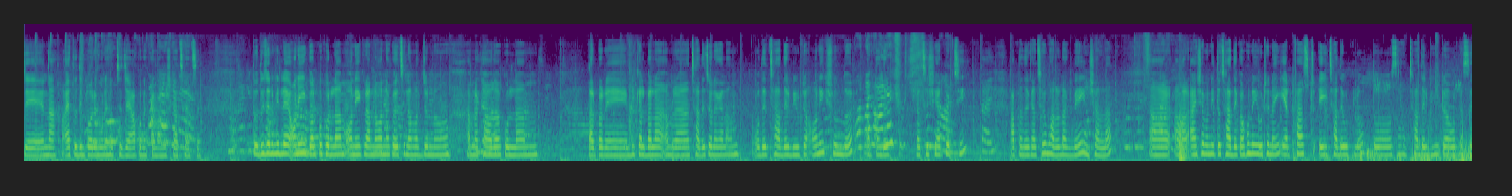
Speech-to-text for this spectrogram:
যে, না, এতদিন পরে মনে হচ্ছে যে আপন একটা মানুষ কাছে আছে। তো দুজনে মিলে অনেক গল্প করলাম, অনেক রান্না বান্না করেছিলাম আমার জন্য, আমরা খাওয়া দাওয়া করলাম। তারপরে বিকালবেলা আমরা ছাদে চলে গেলাম। ওদের ছাদের ভিউটা অনেক সুন্দর, আপনাদের কাছে শেয়ার করছি। আপনাদের কাছেও ভালো লাগবে, ইনশাল্লাহ। আর আমার আয়সামণি তো ছাদে কখনোই ওঠে নাই। এট ফার্স্ট এই ছাদে উঠল। তো ছাদের ভিউটা ওর কাছে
